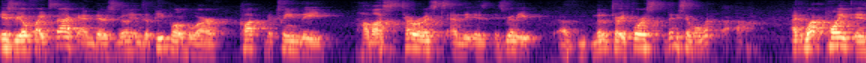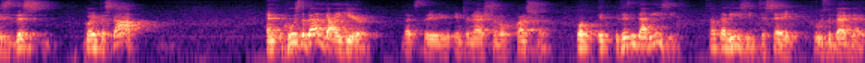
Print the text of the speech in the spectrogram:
Israel fights back, and there's millions of people who are caught between the Hamas terrorists and the Israeli uh, military force, then you say, well, what, uh, at what point is this going to stop? And who's the bad guy here? That's the international question. Well, it, it isn't that easy. Not that easy to say who's the bad guy.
